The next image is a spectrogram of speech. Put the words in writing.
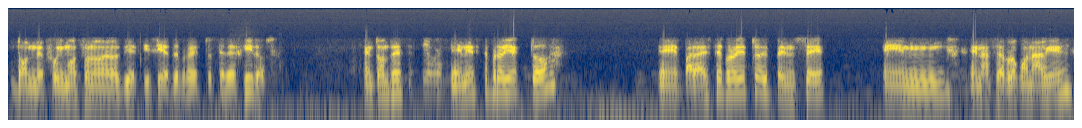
donde fuimos uno de los 17 proyectos elegidos. Entonces, en este proyecto eh, para este proyecto pensé en, hacerlo con alguien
